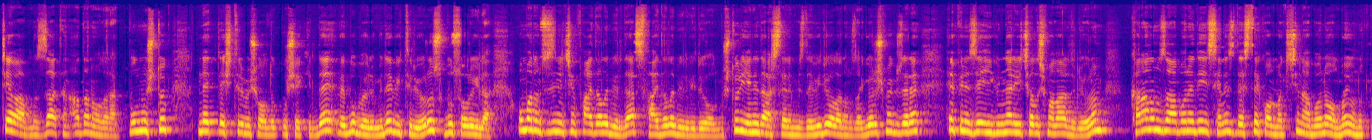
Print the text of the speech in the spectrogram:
Cevabımız zaten Adana olarak bulmuştuk. Netleştirmiş olduk bu şekilde ve bu bölümü de bitiriyoruz bu soruyla. Umarım sizin için faydalı bir ders, faydalı bir video olmuştur. Yeni derslerimizde, videolarımızda görüşmek üzere. Hepinize iyi günler, iyi çalışmalar diliyorum. Kanalımıza abone değilseniz destek olmak için abone olmayı unutmayalım.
